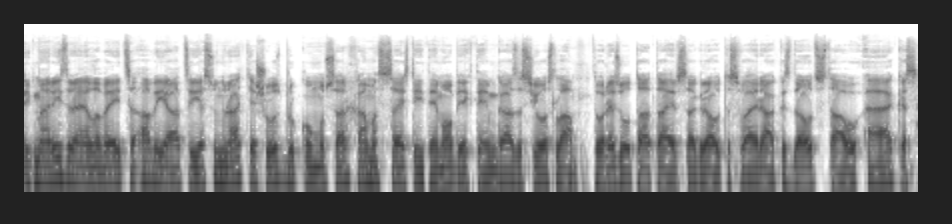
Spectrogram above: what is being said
Tikmēr Izraēla veica aviācijas un raķešu uzbrukumus ar Hamas saistītiem objektiem Gāzes joslā. To rezultātā ir saistīts sagrautas vairākas daudzstāvu ēkas.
